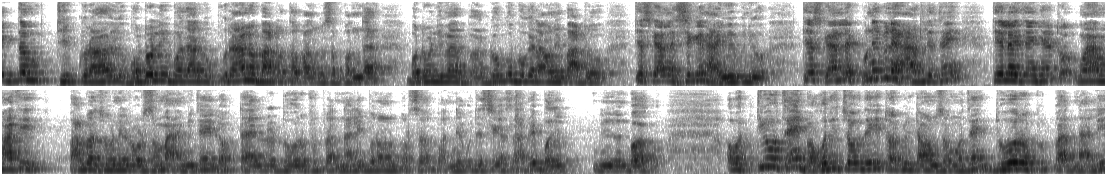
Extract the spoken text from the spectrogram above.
एकदम ठिक कुरा हो। यो बटोली बजारको पुरानो बाटो तपाईँको सबभन्दा बटोलीमा डोको बोकेर आउने बाटो हो। त्यस कारणले सेकेन्ड हाइवे पनि हो। त्यस कारणले कुनै पनि हातले चाहिँ त्यसलाई चाहिँ उहाँ माथि पाल्पा जोड्ने रोडसम्म हामी चाहिँ लकटाइल र दोहोरो फुटपाथ नाली बनाउनुपर्छ भन्ने उद्देश्यका साथै बजेट विनियोजन भएको। अब त्यो चाहिँ भगवती चौकदेखि टपिन टाउनसम्म चाहिँ दोहोरो फुटपाथ नाली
